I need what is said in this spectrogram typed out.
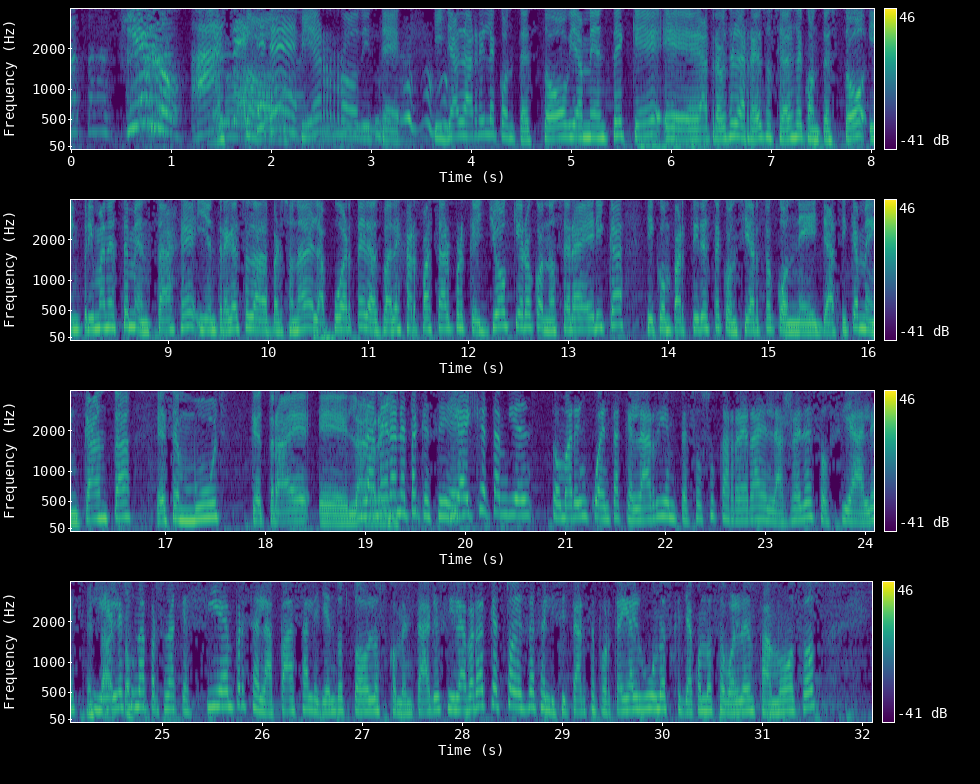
¡Fierro! Eso, fierro, dice. Y ya Larry le contestó, obviamente, que eh, a través de las redes sociales le contestó, impriman este mensaje y entrégueselo a la persona de la puerta y las va a dejar pasar porque yo quiero conocer a Erika y compartir este concierto con ella. Así que me encanta ese mood que trae eh, Larry. La mera neta que sí. Y ¿eh? hay que también tomar en cuenta que Larry empezó su carrera en las redes sociales y él es una persona que siempre se la pasa leyendo todos los comentarios y la verdad que esto es de felicitarse porque hay algunos que ya cuando se vuelven famosos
